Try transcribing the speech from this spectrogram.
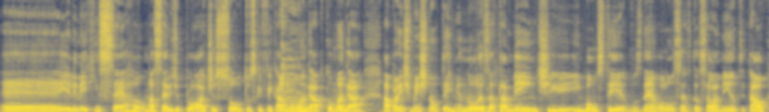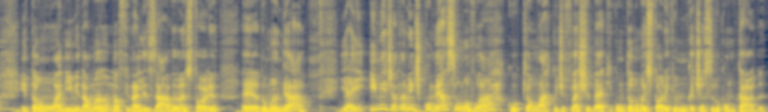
É, ele meio que encerra uma série de plots soltos que ficaram no mangá, porque o mangá aparentemente não terminou exatamente em bons termos, né? Rolou um certo cancelamento e tal. Então o anime dá uma, uma finalizada na história é, do mangá. E aí imediatamente começa um novo arco, que é um arco de flashback contando uma história que nunca tinha sido contada,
